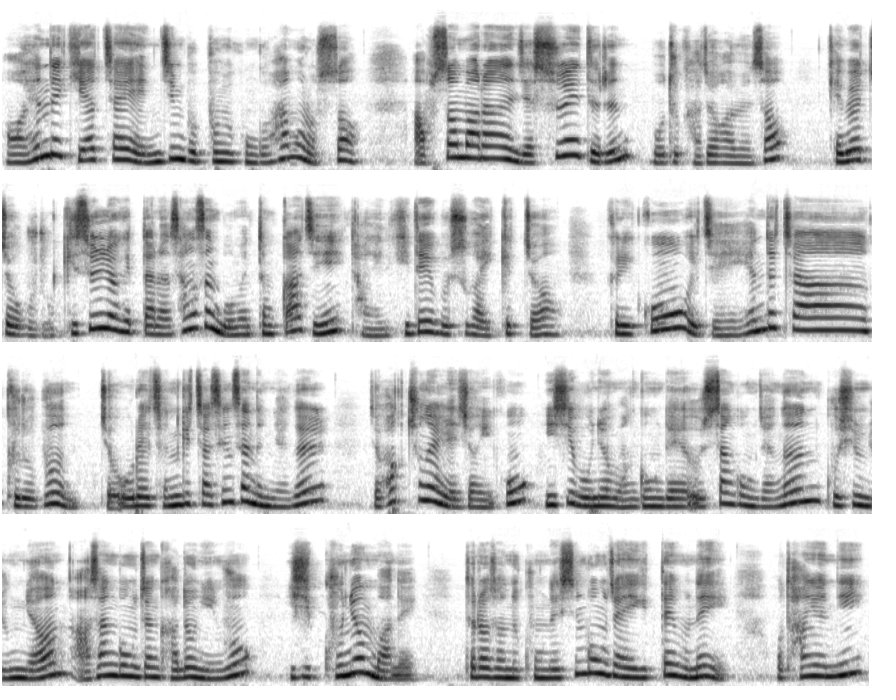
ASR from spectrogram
어, 현대 기아차의 엔진 부품을 공급함으로써 앞서 말한 이제 수혜들은 모두 가져가면서 개별적으로 기술력에 따른 상승 모멘텀까지 당연히 기대해 볼 수가 있겠죠. 그리고 이제 현대차 그룹은 이제 올해 전기차 생산 능력을 확충할 예정이고 25년 완공된 울산 공장은 96년 아산 공장 가동 이후 29년 만에 들어서는 국내 신공장이기 때문에 어, 당연히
